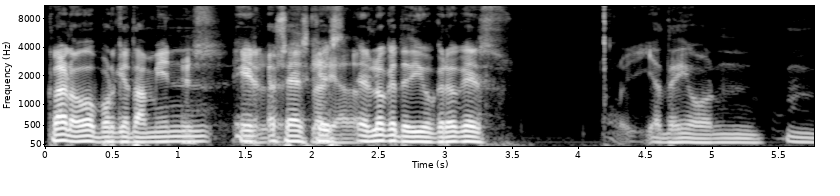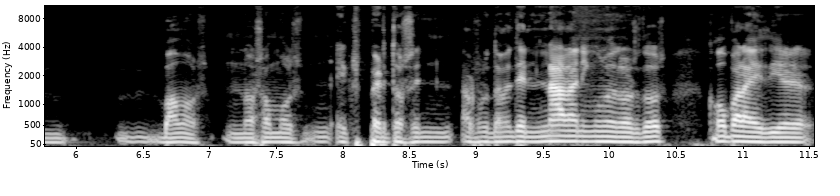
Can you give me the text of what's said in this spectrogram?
Claro, porque también. Es- o sea, es es que es, lo que te digo, creo que es. Ya te digo, mm, vamos, no somos expertos en absolutamente nada, ninguno de los dos, como para decir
